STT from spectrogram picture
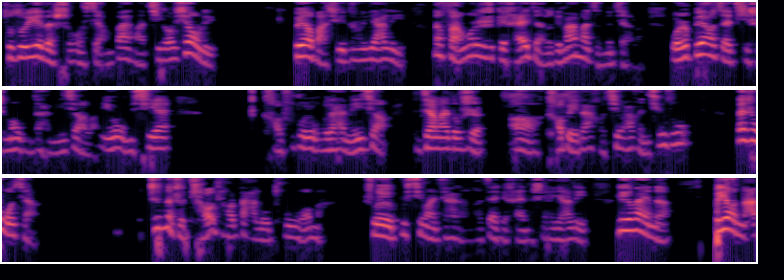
做作业的时候想办法提高效率，不要把学习当成压力。那反过来是给孩子讲了，给妈妈怎么讲了？我说不要再提什么五大名校了，因为我们西安考初中有五大名校，将来都是啊考北大、考清华很轻松。但是我想，真的是条条大路通罗马，所以不希望家长呢再给孩子施加压力。另外呢，不要拿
